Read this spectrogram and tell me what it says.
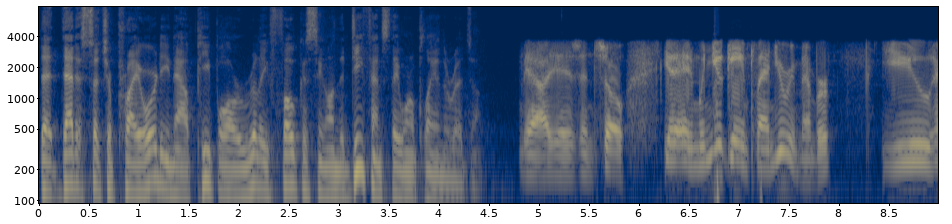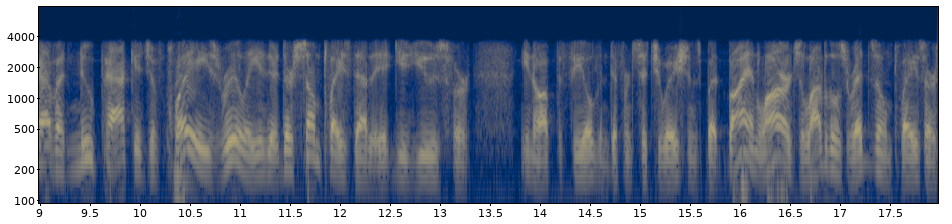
That that is such a priority now. People are really focusing on the defense they want to play in the red zone. Yeah, it is. And so, yeah, and when you game plan, you remember you have a new package of plays. Really, there, there's some plays that it, you use for, you know, up the field in different situations. But by and large, a lot of those red zone plays are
